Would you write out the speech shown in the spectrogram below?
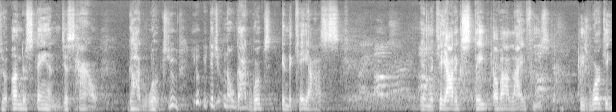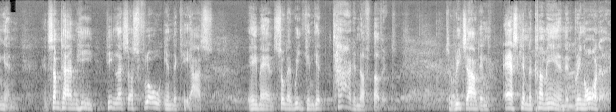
to understand just how God works. You, you, did you know God works in the chaos, in the chaotic state of our life? He's, he's working and, and sometimes he he lets us flow in the chaos, amen, so that we can get tired enough of it to reach out and ask Him to come in and bring order.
